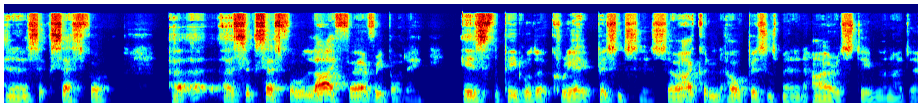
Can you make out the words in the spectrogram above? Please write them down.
and a successful a successful life for everybody is the people that create businesses. So I couldn't hold businessmen in higher esteem than I do,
